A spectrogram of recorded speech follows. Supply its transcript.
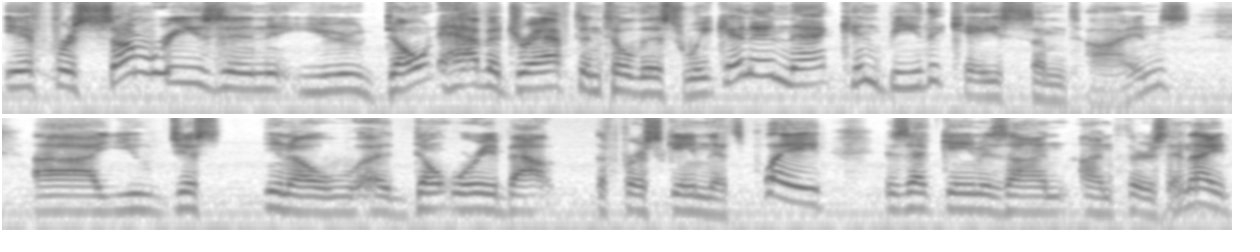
if for some reason you don't have a draft until this weekend, and that can be the case sometimes, uh, you just you know uh, don't worry about the first game that's played because that game is on on Thursday night.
